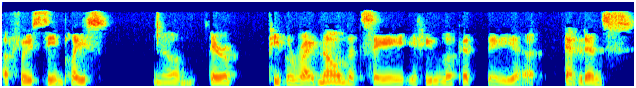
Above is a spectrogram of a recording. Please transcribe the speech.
a, first team place. Um, there are people right now that say if you look at the uh, evidence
